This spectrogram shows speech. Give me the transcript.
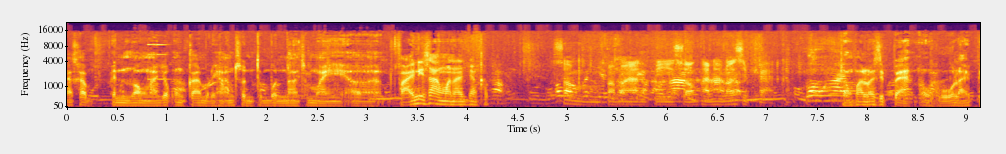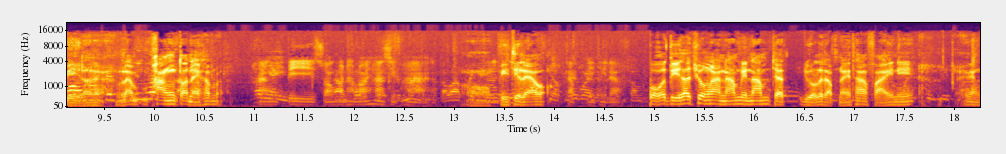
นะครับ เป็นรองนายกองค์การบริหารส่วนตำบลนาสมัยเอ่อฝ่ายนี้สร้างมานานยังครับซ่อมประมาณปี 2518 ครับ 2518 โอ้โห หลายปีแล้วเนี่ยแล้วพังตอนไหนครับทางปี 2555 ครับ อ๋อ ปีที่แล้วกับปีที่แล้ว ปกติถ้าช่วงหน้าน้ำนี่น้ำจะอยู่ระดับไหนถ้าฝ่ายนี้ ยัง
